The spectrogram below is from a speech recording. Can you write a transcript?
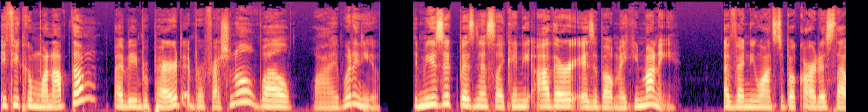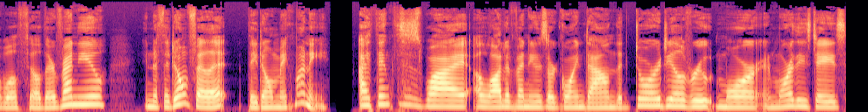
If you can one up them by being prepared and professional, well, why wouldn't you? The music business, like any other, is about making money. A venue wants to book artists that will fill their venue, and if they don't fill it, they don't make money. I think this is why a lot of venues are going down the door deal route more and more these days.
